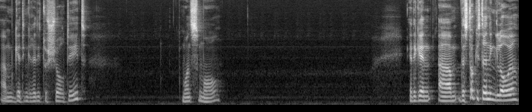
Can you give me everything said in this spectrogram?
I'm getting ready to short it. Once more. And again, um, the stock is trending lower.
